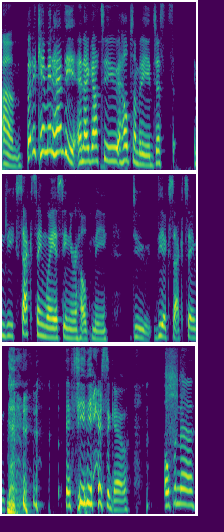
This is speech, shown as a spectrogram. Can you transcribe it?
Um, but it came in handy and I got to help somebody just in the exact same way a senior helped me do the exact same thing 15 years ago. Open a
